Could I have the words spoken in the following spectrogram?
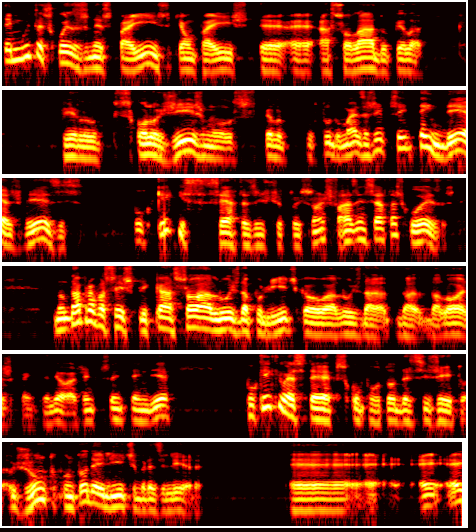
tem muitas coisas nesse país, que é um país é, é, assolado pela, pelo psicologismo, pelo, por tudo mais, a gente precisa entender, às vezes, por que, que certas instituições fazem certas coisas. Não dá para você explicar só à luz da política ou à luz da, da, da lógica, entendeu? A gente precisa entender por que, que o STF se comportou desse jeito, junto com toda a elite brasileira é, é, é,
